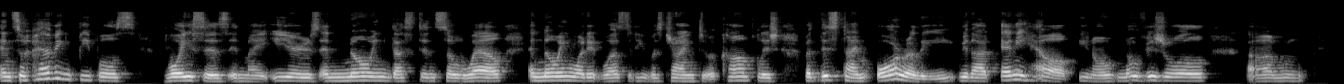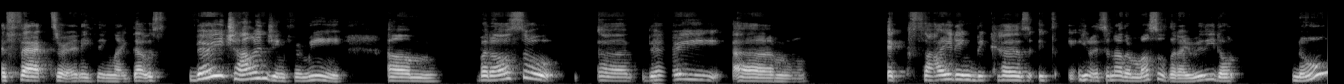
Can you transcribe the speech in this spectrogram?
And so having people's voices in my ears and knowing Dustin so well and knowing what it was that he was trying to accomplish, but this time orally without any help, you know, no visual um, effects or anything like that was very challenging for me. Um, but also uh, very um, exciting because it's you know it's another muscle that I really don't know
